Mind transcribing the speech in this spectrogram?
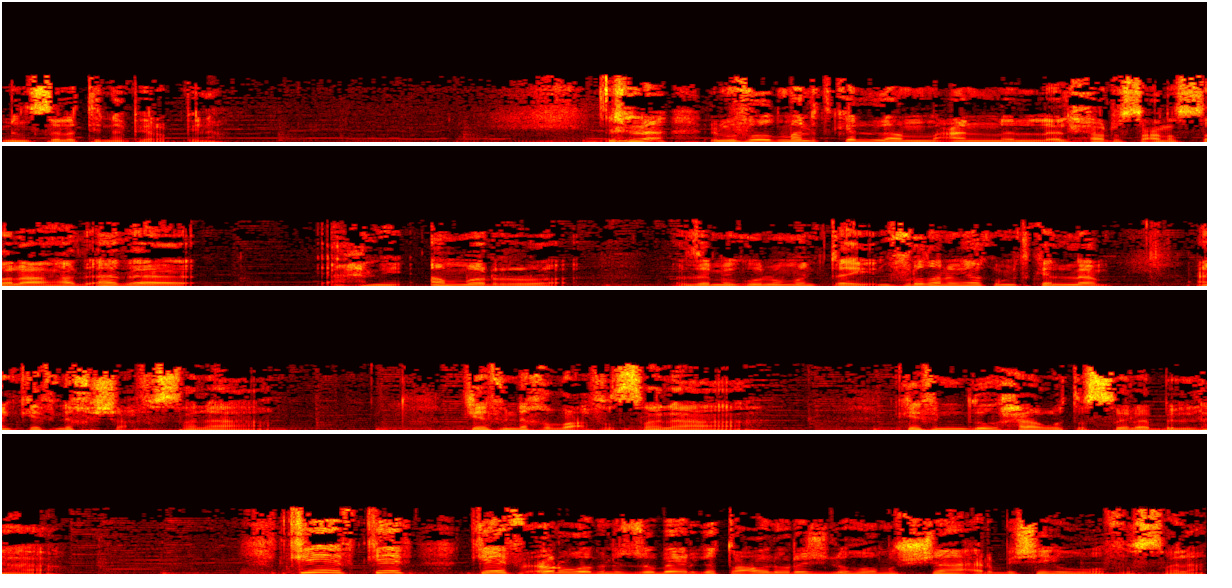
من صلتنا بربنا. إحنا المفروض ما نتكلم عن الحرص عن الصلاة. هذا هذا يعني أمر زي ما يقولوا منتهي. المفروض أنا وياكم نتكلم عن كيف نخشع في الصلاة كيف نخضع في الصلاة. كيف نذوق حلاوة الصلة بالله؟ كيف كيف كيف عروة بن الزبير قطعوا له رجله وهو مش شاعر بشيء وهو في الصلاة؟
